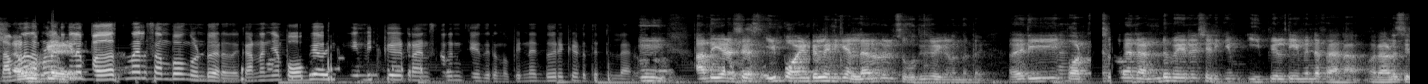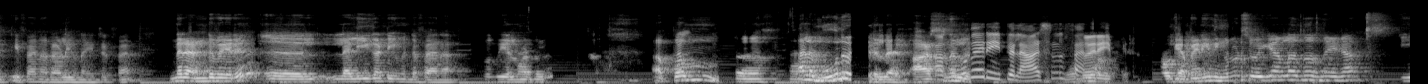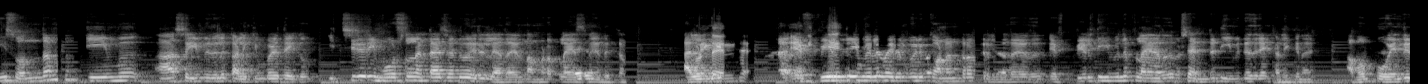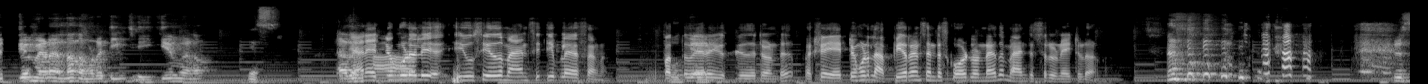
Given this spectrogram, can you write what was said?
നമ്മള് നമ്മളൊരിക്കലും പേഴ്സണൽ സംഭവം കൊണ്ടുവരുന്നത് കാരണം ഞാൻ പോബിയ ഒരു ഗെയിം വീക്ക് ട്രാൻസ്ഫർ ചെയ്തിരുന്നു പിന്നെ ഇതുവരെ എടുത്തിട്ടില്ലായിരുന്നു അത് ഈ പോയിന്റിൽ എനിക്ക് എല്ലാവരോടും ഒരു ചോദ്യം ചോദിക്കണമെന്നുണ്ട് അതായത് ഈ പോഡ്കാസ്റ്റിലുള്ള രണ്ടുപേര് ശരിക്കും ഇ e പി എൽ ടീമിന്റെ ഫാനാ ഒരാൾ സിറ്റി ഫാൻ ഒരാൾ യുണൈറ്റഡ് ഫാൻ പിന്നെ രണ്ടുപേര് ലലീഗ ടീമിന്റെ ഫാനാ റിയൽ മാഡ്രിഡ് അപ്പം അല്ല മൂന്ന് പേരല്ലേ ഓക്കെ അപ്പൊ എനിക്ക് നിങ്ങളോട് ചോദിക്കാനുള്ളതെന്ന് പറഞ്ഞു കഴിഞ്ഞാൽ ഈ സ്വന്തം ടീം ആ സെയിം ഇതിൽ കളിക്കുമ്പോഴത്തേക്കും ഇച്ചിരി ഒരു ഇമോഷണൽ അറ്റാച്ച്മെന്റ് വരില്ല അതായത് നമ്മുടെ പ്ലേയേഴ്സിനെ എടുക്കണം അല്ലെങ്കിൽ എഫ് പി എൽ ടീമിൽ വരുമ്പോ ഒരു കൊണ്ടർ വരില്ല അതായത് എഫ് പി എൽ ടീമിലെ പ്ലെയർ പക്ഷെ എന്റെ ടീമിനെതിരെ കളിക്കണ അപ്പൊ പോയിന്റ് എടുക്കുകയും വേണം എന്നാ നമ്മുടെ ടീം ജയിക്കുകയും വേണം ഞാൻ ഏറ്റവും കൂടുതൽ യൂസ് ചെയ്തത് മാൻ സിറ്റി പ്ലെയേഴ്സ് ആണ് പത്ത് പേരെ യൂസ് ചെയ്തിട്ടുണ്ട് പക്ഷെ ഏറ്റവും കൂടുതൽ അപ്പിയറൻസ് എന്റെ സ്കോഡിൽ ഉണ്ടായത് മാഞ്ചസ്റ്റർ യുണൈറ്റഡ് ആണ്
